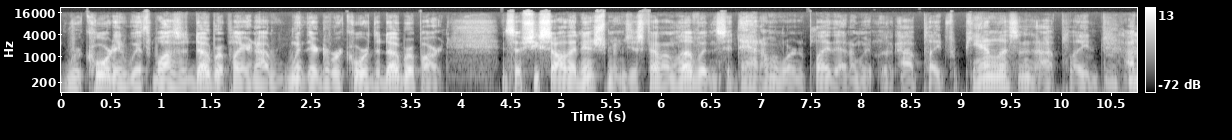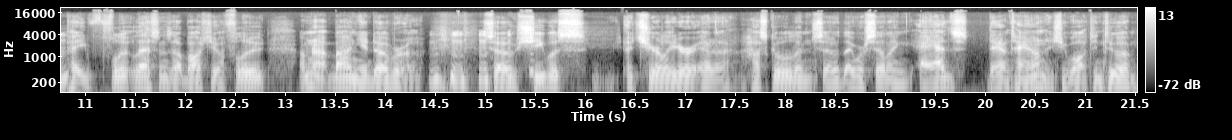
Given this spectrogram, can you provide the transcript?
recorded with was a dobro player, and I went there to record the dobro part. And so she saw that instrument and just fell in love with it and said, Dad, I want to learn to play that. And I went, Look, I played for piano lessons. I played, I paid flute lessons. I bought you a flute. I'm not buying you a dobro. so she was a cheerleader at a high school, and so they were selling ads downtown. And she walked into a,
